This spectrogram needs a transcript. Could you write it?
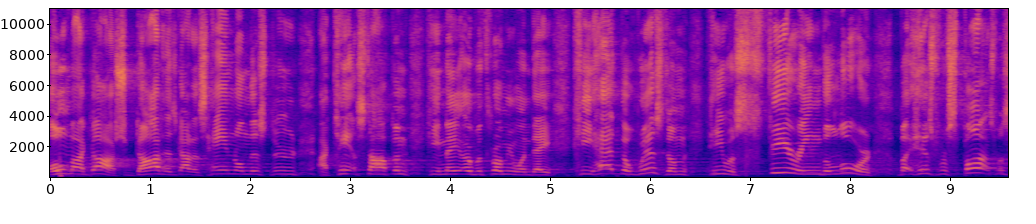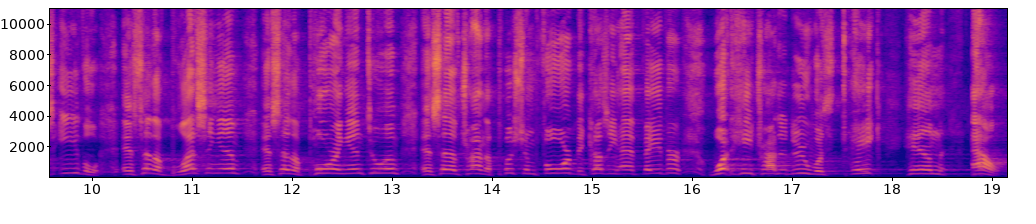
Oh my gosh, God has got his hand on this dude. I can't stop him. He may overthrow me one day. He had the wisdom, he was fearing the Lord, but his response was evil. Instead of blessing him, instead of pouring into him, instead of trying to push him forward because he had favor, what he tried to do was take him out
